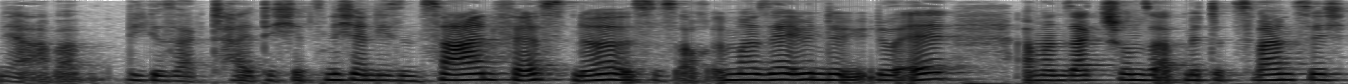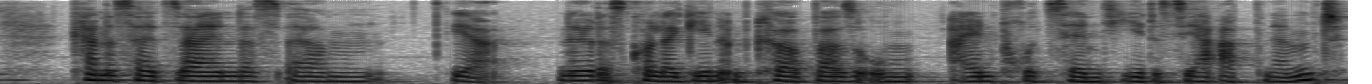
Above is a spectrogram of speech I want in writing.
ja, aber wie gesagt, halte ich jetzt nicht an diesen Zahlen fest. Ne? Es ist auch immer sehr individuell, aber man sagt schon so ab Mitte 20 kann es halt sein, dass ähm, ja, ne, das Kollagen im Körper so um ein Prozent jedes Jahr abnimmt.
